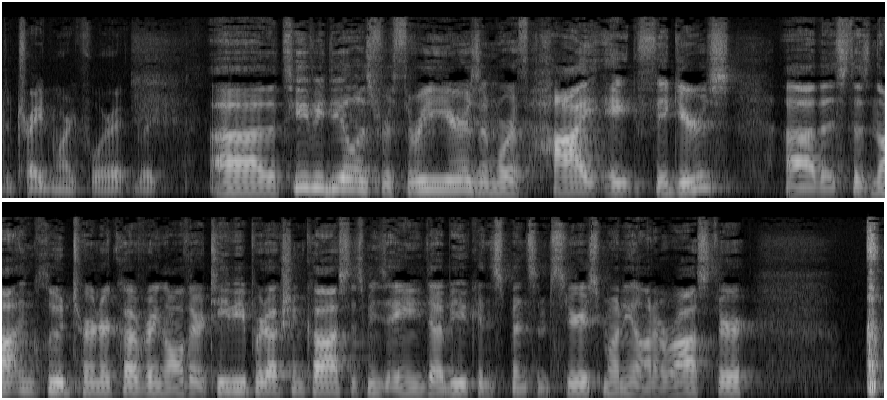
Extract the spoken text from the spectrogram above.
the trademark for it. But Uh, the TV deal is for three years and worth high eight figures. Uh, this does not include Turner covering all their TV production costs. This means AEW can spend some serious money on a roster.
